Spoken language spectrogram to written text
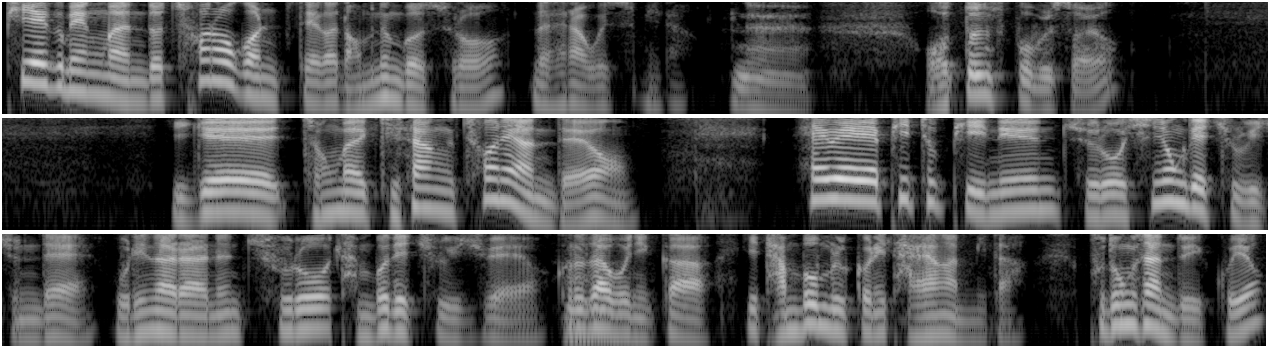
피해 금액만도 천억 원대가 넘는 것으로 나타나고 있습니다. 네. 어떤 수법을 써요? 이게 정말 기상천외한데요. 해외의 P2P는 주로 신용대출 위주인데 우리나라는 주로 담보대출 위주예요. 그러다 보니까 이 담보 물건이 다양합니다. 부동산도 있고요.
